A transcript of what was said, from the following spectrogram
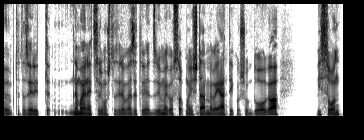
tehát azért itt nem olyan egyszerű most azért a vezetőedző, meg a szakmai stáb, meg a játékosok dolga, Viszont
